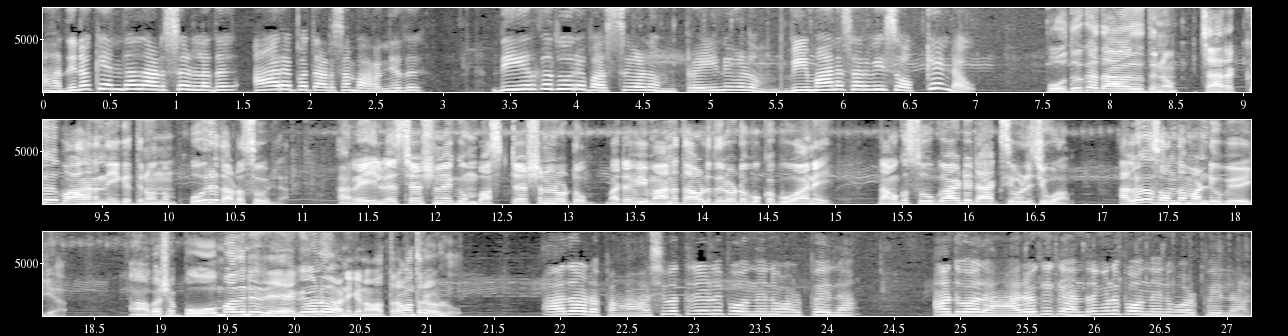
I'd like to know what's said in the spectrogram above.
അതിനൊക്കെ എന്താ തടസ്സമുള്ളത്? ആരപ്പോ തടസ്സം പറഞ്ഞത്? ദീർഘദൂര ബസ്സുകളും ട്രെയിനുകളും വിമാന സർവീസും ഒക്കെ ഉണ്ടാവും. പൊതുഗതാഗതത്തിനും ചരക്ക് വാഹന നീക്കത്തിനൊന്നും ഒരു തടസ്സവുമില്ല. റെയിൽവേ സ്റ്റേഷനിലേക്കും ബസ് സ്റ്റേഷനിലോട്ടും മറ്റേ വിമാനത്താവളത്തിലോട്ടും ഒക്കെ പോകാനേ നമുക്ക് സുഖമായിട്ട് ടാക്സി വിളിച്ച് പോവാം. അല്ലെങ്കിൽ സ്വന്തം വണ്ടി ഉപയോഗിക്കാം. ആ പക്ഷെ പോകുമ്പോൾ അതിന്റെ രേഖകൾ കാണിക്കണം. അത്ര മാത്രമേ ഉള്ളൂ. അതോടൊപ്പം ആശുപത്രികളിൽ പോകുന്നതിന് കുഴപ്പമില്ല. അതുപോലെ ആരോഗ്യ കേന്ദ്രങ്ങളിൽ പോകുന്നതിന് കുഴപ്പമില്ല.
